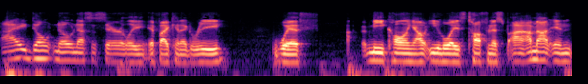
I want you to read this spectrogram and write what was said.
I don't know necessarily if I can agree with me calling out Eloy's toughness. I, I'm not in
